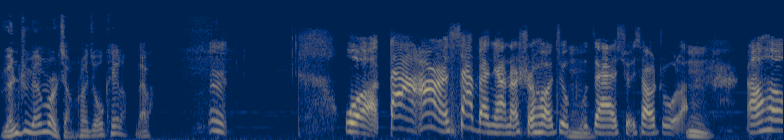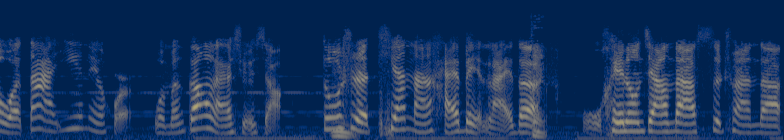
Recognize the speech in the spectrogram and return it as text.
原汁原味讲出来就 OK 了，来吧。嗯我大二下半年的时候就不在学校住了，嗯然后我大一那会儿，我们刚来学校，都是天南海北来的对，我黑龙江的、四川的，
